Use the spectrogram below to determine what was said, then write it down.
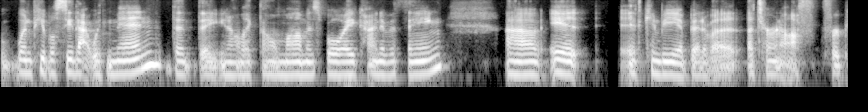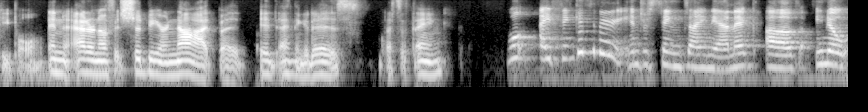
when people see that with men that they you know like the whole mama's boy kind of a thing uh, it it can be a bit of a, a turn off for people. And i don't know if it should be or not but it i think it is. That's a thing. Well, I think it's a very interesting dynamic of, you know,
